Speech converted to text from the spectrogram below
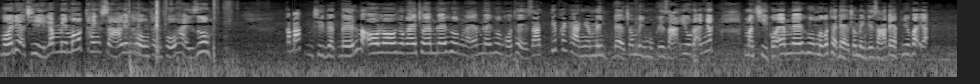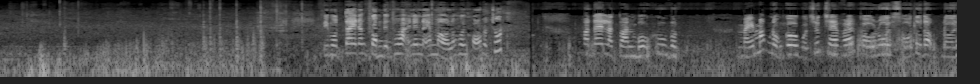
Với địa chỉ 51 Thanh Xá, Liên Hồng, thành phố Hải Dương. Các bác chỉ việc đến và olo cho ngay cho em Lê Hương là em Lê Hương có thể ra tiếp khách hàng nhà mình để cho mình một cái giá ưu đãi nhất. Mà chỉ có em Lê Hương mới có thể để cho mình cái giá đẹp như vậy ạ. Vì một tay đang cầm điện thoại nên là em mở nó hơi khó một chút. Và đây là toàn bộ khu vực máy móc động cơ của chiếc Chevrolet Cruze số tự động đời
